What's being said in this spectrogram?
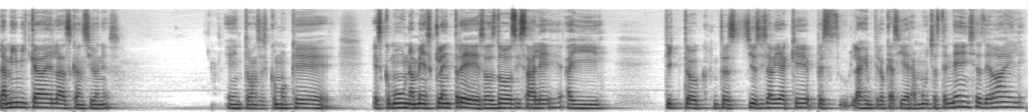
la mímica de las canciones entonces como que es como una mezcla entre esas dos y sale ahí TikTok. Entonces yo sí sabía que pues la gente lo que hacía era muchas tendencias de baile,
